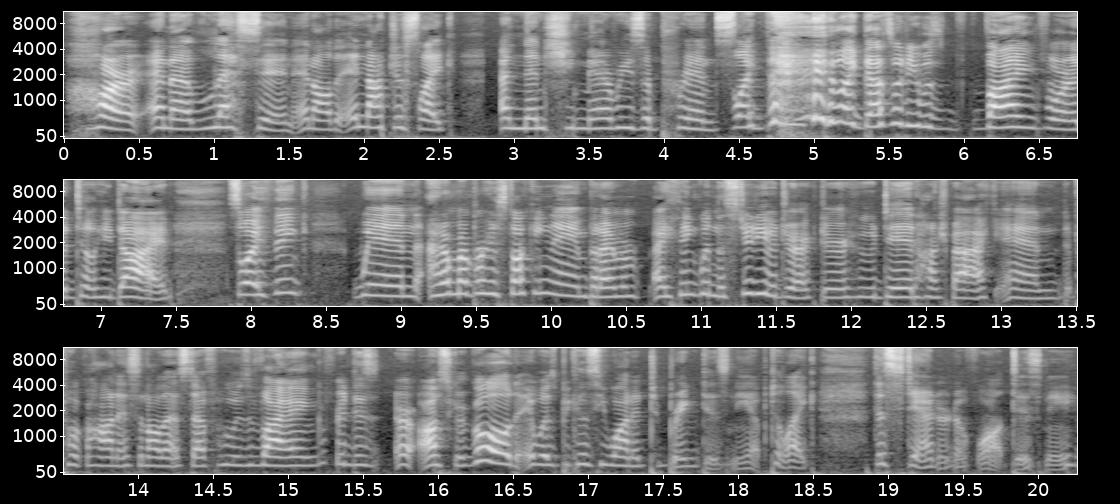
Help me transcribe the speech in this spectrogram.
heart and a lesson and all that, and not just like." And then she marries a prince, like like that's what he was vying for until he died. So I think when I don't remember his fucking name, but I remember I think when the studio director who did Hunchback and Pocahontas and all that stuff, who was vying for Dis- or Oscar Gold, it was because he wanted to bring Disney up to like the standard of Walt Disney.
